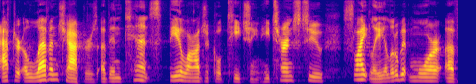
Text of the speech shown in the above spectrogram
After 11 chapters of intense theological teaching, he turns to slightly a little bit more of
